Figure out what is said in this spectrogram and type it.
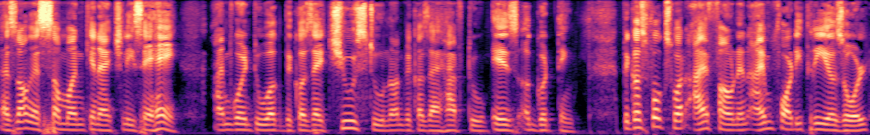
as long as someone can actually say, hey, I'm going to work because I choose to, not because I have to, is a good thing. Because, folks, what I found, and I'm 43 years old,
